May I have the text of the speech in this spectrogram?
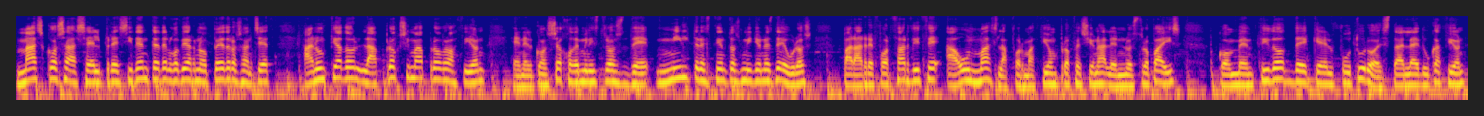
Más cosas, el presidente del gobierno Pedro Sánchez ha anunciado la próxima aprobación en el Consejo de Ministros de 1.300 millones de euros para reforzar, dice, aún más la formación profesional en nuestro país, convencido de que el futuro está en la educación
